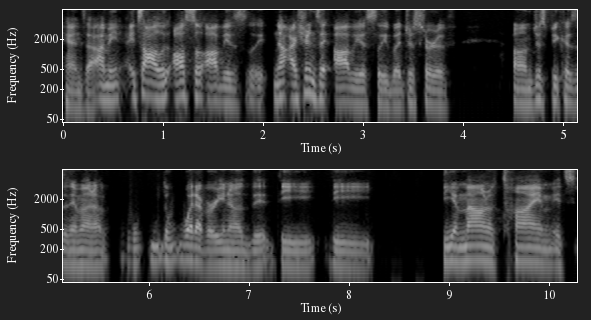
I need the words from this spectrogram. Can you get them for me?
pans out. I mean it's all also obviously no i shouldn't say obviously but just sort of um just because of the amount of the whatever you know the the the the amount of time it's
